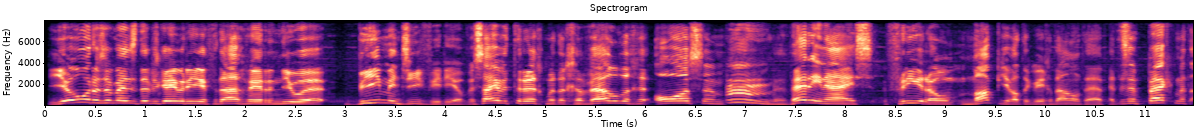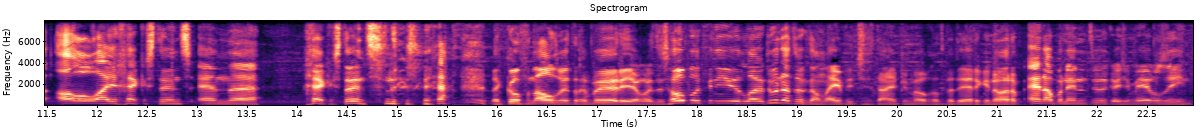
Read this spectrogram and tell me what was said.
Yo, wat is mensen, Dips Gamer hier. Vandaag weer een nieuwe Beam G video. We zijn weer terug met een geweldige, awesome, mm, very nice free roam mapje wat ik weer gedownload heb. Het is een pack met allerlei gekke stunts en eh, gekke stunts. Dus ja, er komt van alles weer te gebeuren jongens. Dus hopelijk vinden jullie het leuk. Doe natuurlijk dan eventjes een duimpje omhoog, dat waardeer ik enorm. En abonneer natuurlijk als je meer wil zien.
